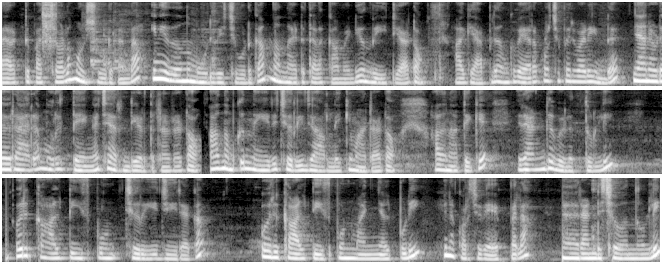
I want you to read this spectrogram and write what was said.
ഡയറക്റ്റ് പച്ചവെള്ളം ഒഴിച്ചു കൊടുക്കണ്ട. ഇനി ഇതൊന്ന് മൂടി വെച്ച് കൊടുക്കാം. നന്നായിട്ട് തിളക്കാൻ വേണ്ടി ഒന്ന് വെയിറ്റ് ചെയ്യാം കേട്ടോ. ആ ഗ്യാപ്പിൽ നമുക്ക് വേറെ കുറച്ച് പരിപാടി ഉണ്ട് ഞാനിവിടെ ഒരു അര അരമുറി തേങ്ങ ചിരണ്ടി എടുത്തിട്ടുണ്ട് കേട്ടോ. അത് നമുക്ക് നേരെ ചെറിയ ജാറിലേക്ക് മാറ്റാം കേട്ടോ. അതിനകത്തേക്ക് രണ്ട് വെളുത്തുള്ളി ഒരു കാൽ ടീസ്പൂൺ ചെറിയ ജീരകം ഒരു കാൽ ടീസ്പൂൺ മഞ്ഞൾപ്പൊടി പിന്നെ കുറച്ച് വേപ്പില രണ്ട് ചുവന്നുള്ളി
